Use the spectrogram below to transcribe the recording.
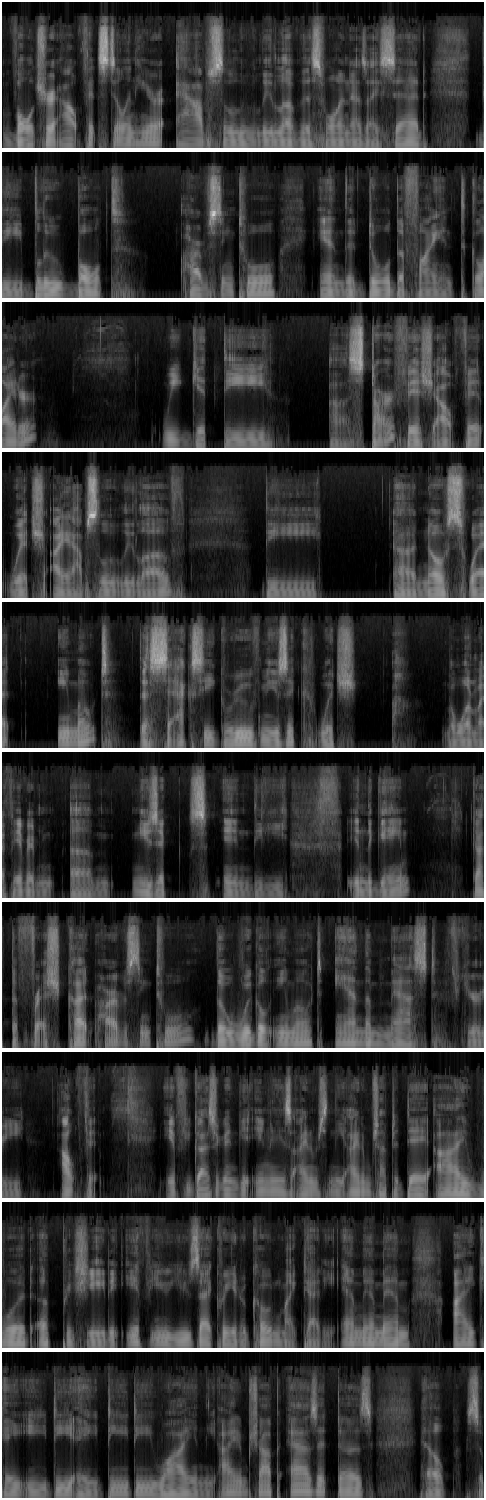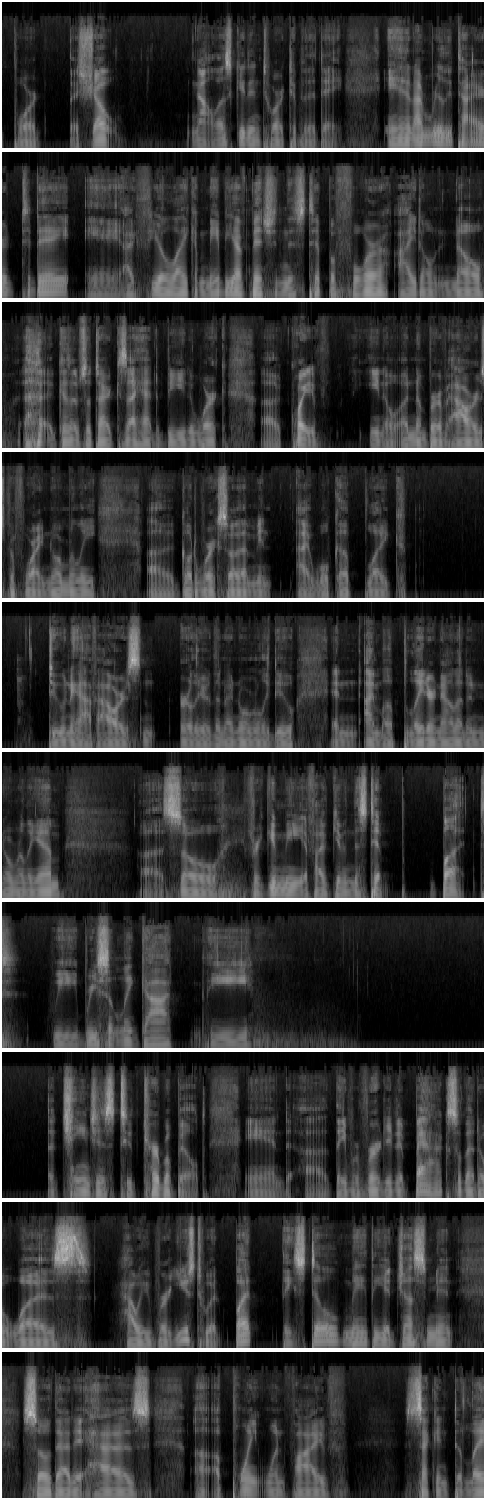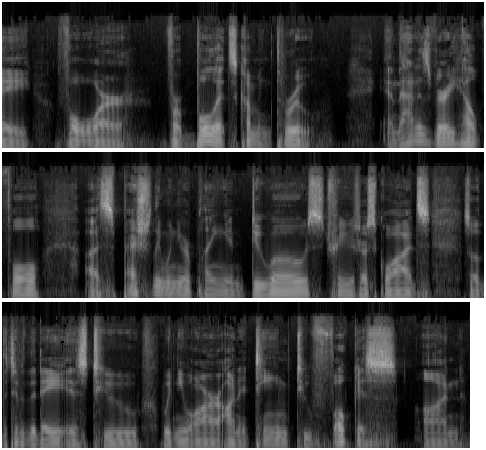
vulture outfit still in here. Absolutely love this one. As I said, the blue bolt harvesting tool and the dual defiant glider. We get the uh, starfish outfit, which I absolutely love. The uh, no sweat emote, the sexy groove music, which uh, one of my favorite um, musics in the in the game. Got the fresh cut harvesting tool, the wiggle emote, and the masked fury outfit. If you guys are going to get any of these items in the item shop today, I would appreciate it if you use that creator code Mike Daddy M M M I K E D A D D Y in the item shop, as it does help support the show. Now let's get into our tip of the day and I'm really tired today. I feel like maybe I've mentioned this tip before. I don't know because I'm so tired because I had to be to work uh, quite, you know, a number of hours before I normally uh, go to work. So that meant I woke up like two and a half hours earlier than I normally do, and I'm up later now than I normally am. Uh, so forgive me if I've given this tip, but we recently got the changes to turbo build and uh, they reverted it back so that it was how we were used to it but they still made the adjustment so that it has uh, a 0.15 second delay for for bullets coming through and that is very helpful especially when you're playing in duos, trios, or squads. So the tip of the day is to when you are on a team to focus on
